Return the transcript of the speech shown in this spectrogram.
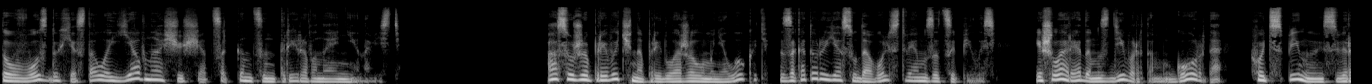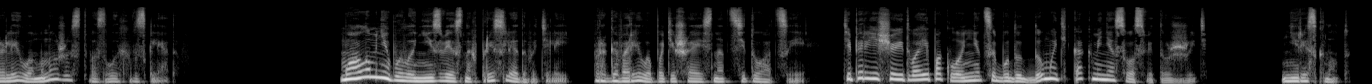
то в воздухе стала явно ощущаться концентрированная ненависть. Ас уже привычно предложил мне локоть, за который я с удовольствием зацепилась, и шла рядом с Дивортом гордо, хоть спину и сверлила множество злых взглядов. «Мало мне было неизвестных преследователей», — проговорила, потешаясь над ситуацией. «Теперь еще и твои поклонницы будут думать, как меня сосвету сжить». «Не рискнут»,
